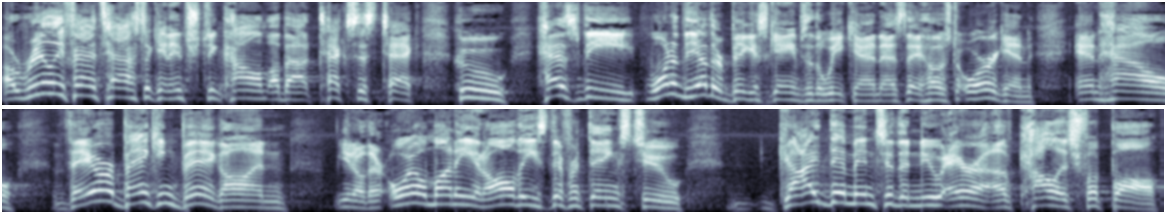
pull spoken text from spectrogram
a really fantastic and interesting column about Texas Tech, who has the one of the other biggest games of the weekend as they host Oregon, and how they are banking big on you know their oil money and all these different things to guide them into the new era of college football.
